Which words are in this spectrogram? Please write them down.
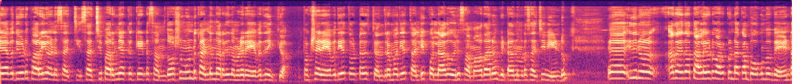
രേവതിയോട് പറയുവാണ് സച്ചി. സച്ചി പറഞ്ഞൊക്കെ കേട്ട് സന്തോഷം കൊണ്ട് കണ്ണു നിറഞ്ഞ് നമ്മുടെ രേവതി നിൽക്കുക പക്ഷേ രേവതിയെ തൊട്ട് ചന്ദ്രമതിയെ തല്ലിക്കൊല്ലാതെ ഒരു സമാധാനവും കിട്ടാൻ നമ്മുടെ സച്ചി വീണ്ടും ഇതിനോ അതായത് ആ തള്ളയോട് വഴക്കുണ്ടാക്കാൻ പോകുമ്പോൾ വേണ്ട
